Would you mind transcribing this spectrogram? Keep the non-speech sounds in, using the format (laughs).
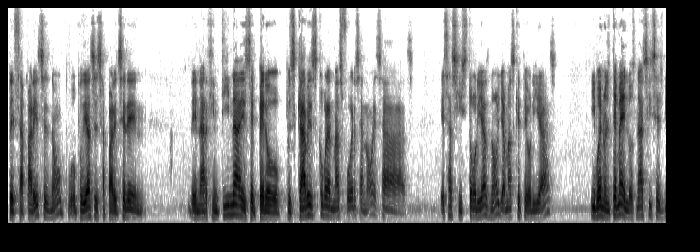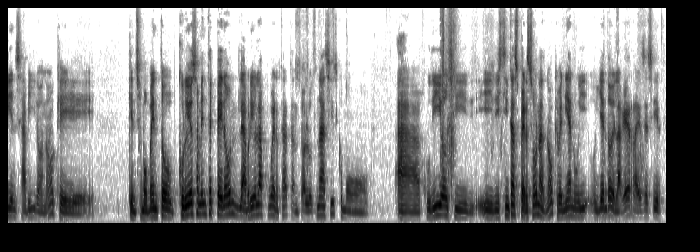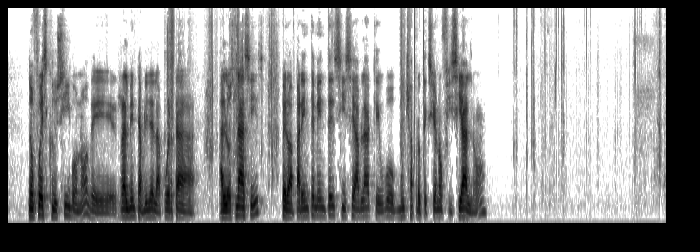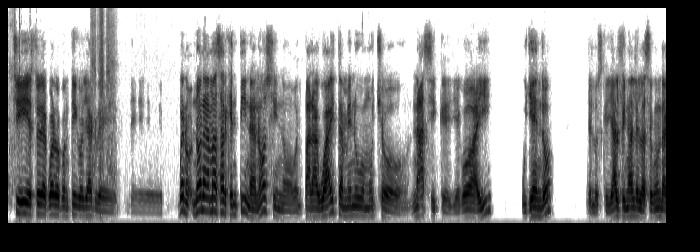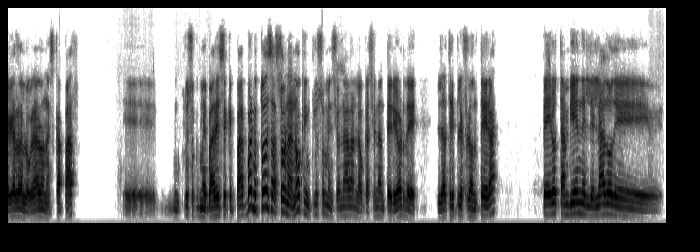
desapareces, ¿no? O pudieras desaparecer en, en Argentina, ese, pero pues cada vez cobran más fuerza, ¿no? Esas, esas historias, ¿no? Ya más que teorías. Y bueno, el tema de los nazis es bien sabido, ¿no? Que que en su momento, curiosamente, Perón le abrió la puerta tanto a los nazis como a judíos y, distintas personas, ¿no? Que venían huyendo de la guerra, es decir, no fue exclusivo, ¿no? De realmente abrirle la puerta a los nazis, pero aparentemente sí se habla que hubo mucha protección oficial, ¿no? Sí, estoy de acuerdo contigo, Jack, de bueno, no nada más Argentina, ¿no? Sino en Paraguay también hubo mucho nazi que llegó ahí huyendo, de los que ya al final de la Segunda Guerra lograron escapar. Eh, incluso me parece que, bueno, toda esa zona, ¿no? Que incluso mencionaban la ocasión anterior de la triple frontera, pero también el del lado de,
